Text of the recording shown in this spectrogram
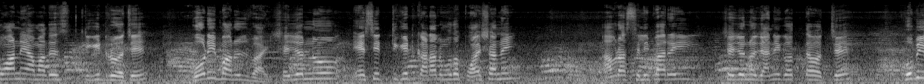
ওয়ানে আমাদের টিকিট রয়েছে। গরিব মানুষ ভাই সেই জন্য এসির টিকিট কাটার মতো পয়সা নেই। আমরা স্লিপারেই সেই জন্য জানি করতে হচ্ছে। খুবই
